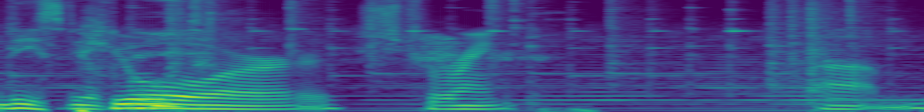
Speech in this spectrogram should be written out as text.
These feel pure strength. Um,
